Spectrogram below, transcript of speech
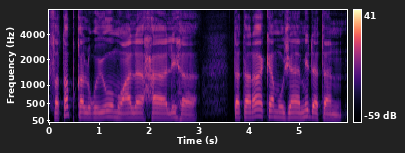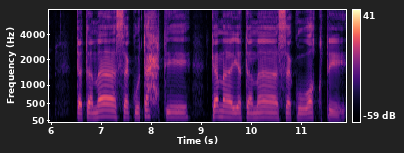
فتبقى الغيوم على حالها. تتراكم جامده تتماسك تحتي كما يتماسك وقتي.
